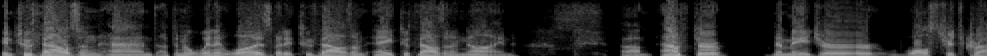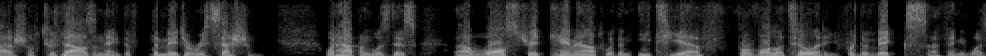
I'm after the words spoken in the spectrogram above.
In 2000 and I don't know when it was, but in 2008, 2009, um, after the major Wall Street crash of 2008, the, the major recession, what happened was this: uh, Wall Street came out with an ETF for volatility for the VIX, I think it was.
